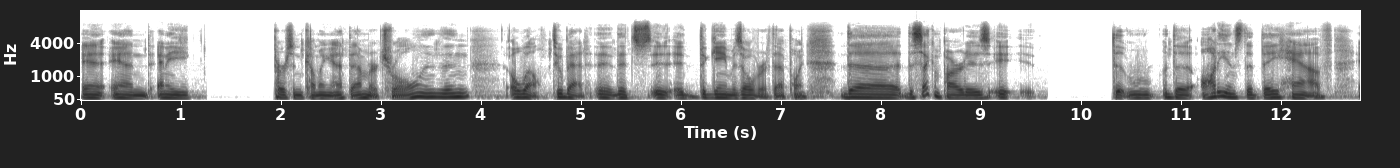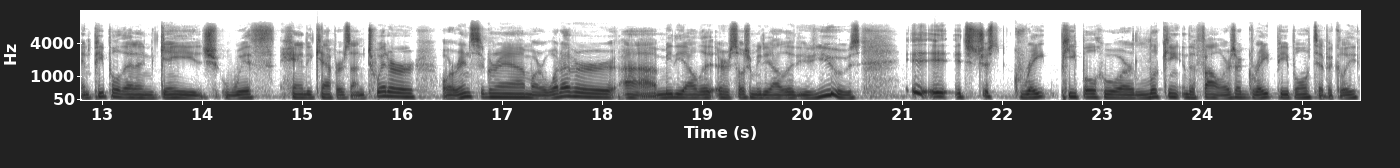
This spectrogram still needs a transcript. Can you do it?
and, and any person coming at them or troll and then oh well too bad. It's it, it, the game is over at that point. The the second part is it, the the audience that they have and people that engage with handicappers on Twitter or Instagram or whatever uh, media outlet or social media outlet you use it, it's just great people who are looking the followers are great people typically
